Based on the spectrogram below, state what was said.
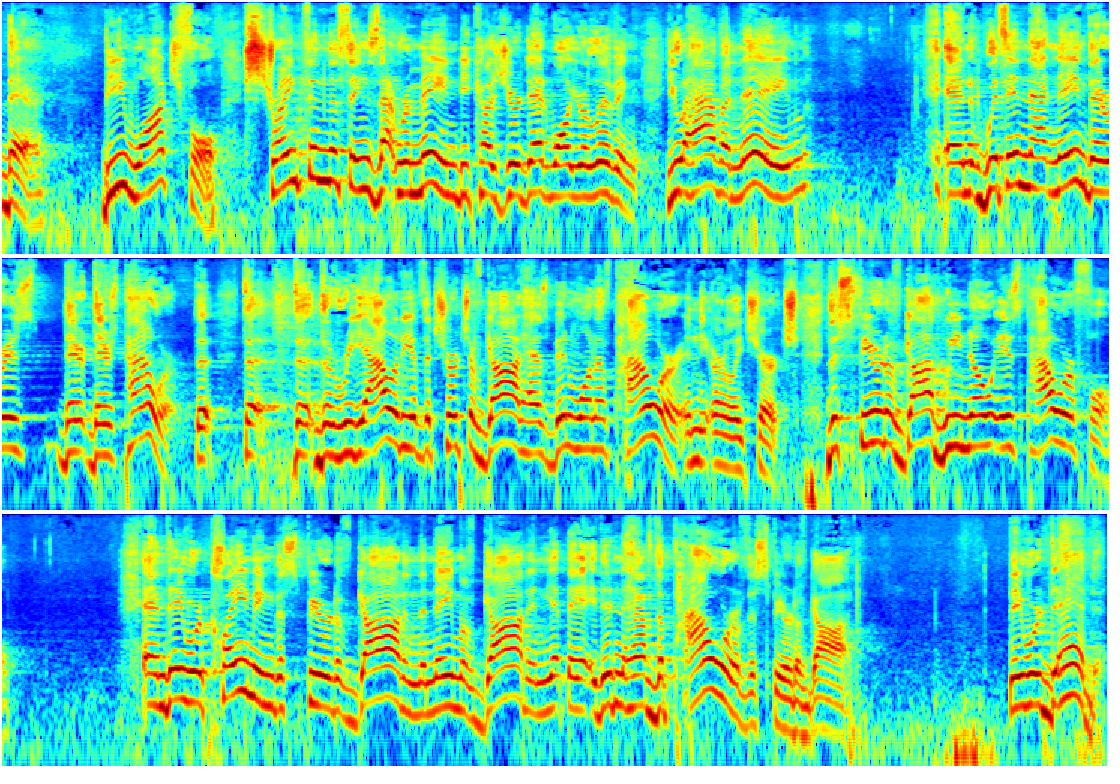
there. Be watchful. Strengthen the things that remain because you're dead while you're living. You have a name and within that name, there is, there, there's power. The, the, the, the reality of the church of God has been one of power in the early church. The Spirit of God we know is powerful. And they were claiming the Spirit of God in the name of God, and yet they didn't have the power of the Spirit of God. They were dead.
